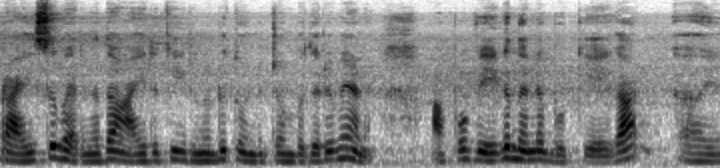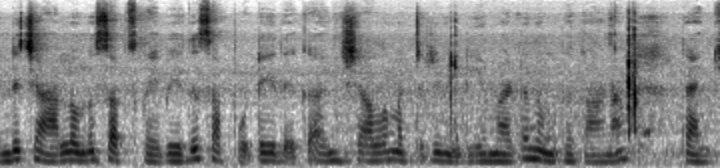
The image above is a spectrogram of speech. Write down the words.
പ്രൈസ് വരുന്നത് ആയിരത്തി ഇരുന്നൂറ്റി തൊണ്ണൂറ്റൊമ്പത് രൂപയാണ്. അപ്പോൾ വേഗം തന്നെ ബുക്ക് ചെയ്യുക. എന്റെ ചാനൽ ഒന്ന് സബ്സ്ക്രൈബ് ചെയ്ത് സപ്പോർട്ട് ചെയ്തേക്കുക. ഇൻഷാല്ല മറ്റൊരു വീഡിയോ ആയിട്ട് നമുക്ക് കാണാം. താങ്ക്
